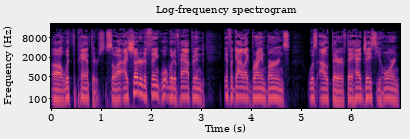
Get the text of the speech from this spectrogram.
uh, with the Panthers. So I, I, shudder to think what would have happened if a guy like Brian Burns was out there, if they had Jaycee Horn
